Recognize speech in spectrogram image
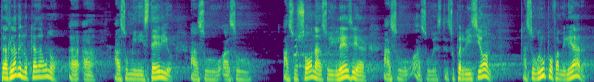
trasládelo cada uno a, su ministerio, a su, a su, a su zona, a su iglesia, a su, a su este, supervisión a su grupo familiar.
